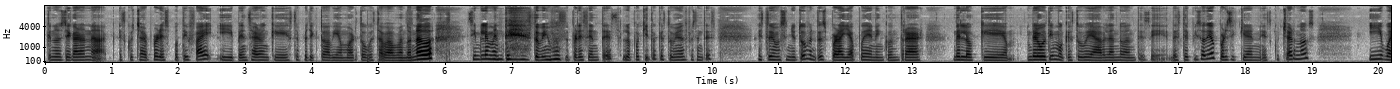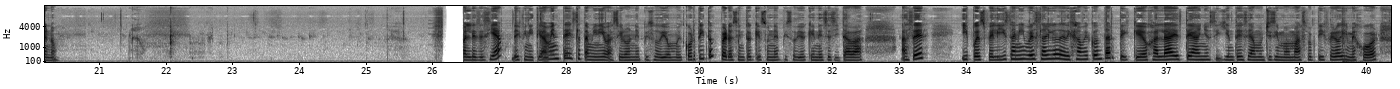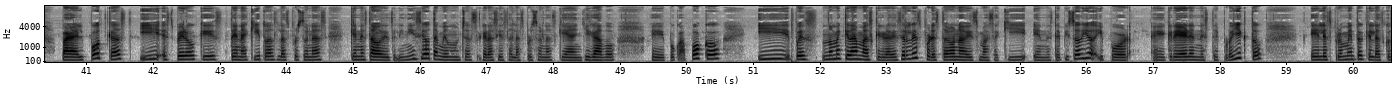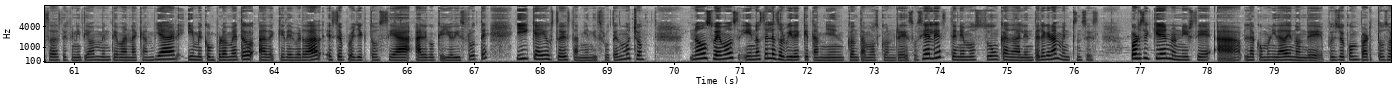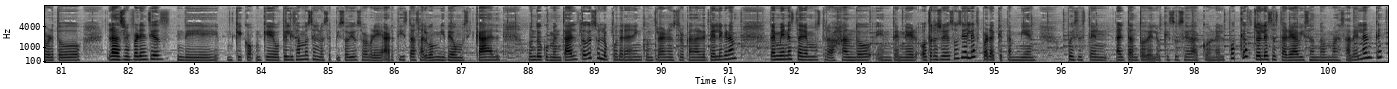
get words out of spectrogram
que nos llegaron a escuchar por Spotify y pensaron que este proyecto había muerto o estaba abandonado. Simplemente estuvimos presentes, lo poquito que estuvimos presentes, estuvimos en YouTube, entonces por allá pueden encontrar de lo que, del último que estuve hablando antes de, de este episodio, por si quieren escucharnos. Y bueno, Como les decía, definitivamente este también iba a ser un episodio muy cortito, pero siento que es un episodio que necesitaba hacer Y pues feliz aniversario de Déjame contarte, que ojalá este año siguiente sea muchísimo más fructífero y mejor para el podcast y espero que estén aquí todas las personas que han estado desde el inicio. También muchas gracias a las personas que han llegado eh, poco a poco. Y pues no me queda más que agradecerles por estar una vez más aquí en este episodio y por eh, creer en este proyecto. Eh, les prometo que las cosas definitivamente van a cambiar y me comprometo a de que de verdad este proyecto sea algo que yo disfrute y que ustedes también disfruten mucho. Nos vemos y no se les olvide que también contamos con redes sociales. Tenemos un canal en Telegram, entonces por si quieren unirse a la comunidad en donde pues yo comparto sobre todo las referencias de que, que, utilizamos en los episodios sobre artistas, algún video musical, un documental, todo eso lo podrán encontrar en nuestro canal de Telegram. También estaremos trabajando en tener otras redes sociales para que también pues estén al tanto de lo que suceda con el podcast. Yo les estaré avisando más adelante.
